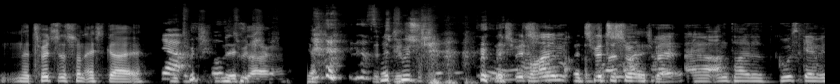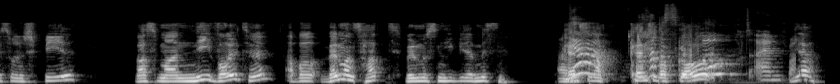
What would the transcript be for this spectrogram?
Eine Twitch ist schon echt geil. ja, Twitch- das Muss ich Twitch. sagen. Mit ist Twitch. Twitch. ja. Vor allem, Mit Twitch ist vor allem schon echt Untitled, äh, Untitled Goose Game ist so ein Spiel, was man nie wollte, aber wenn man es hat, will man es nie wieder missen. Kennst du noch, kennst du noch Go? einfach. Ja.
